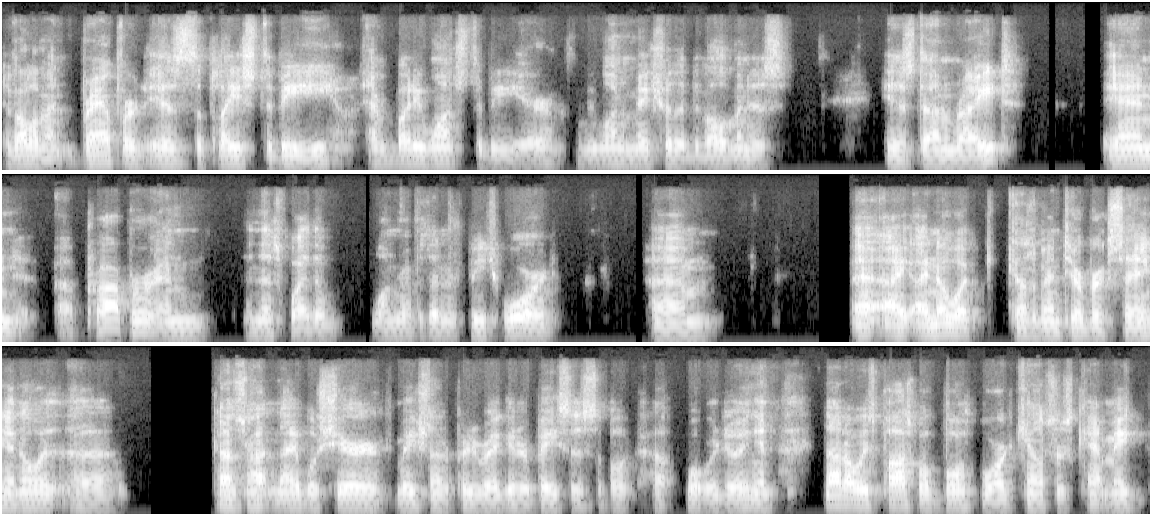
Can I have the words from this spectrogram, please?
development. Brantford is the place to be. Everybody wants to be here. We want to make sure that development is is done right and uh, proper, and and that's why the one representative from each ward. Um, I I know what Councilman Tilborg's saying. I know uh, Councilor Hunt and I will share information on a pretty regular basis about how, what we're doing, and not always possible. Both board councilors can't make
